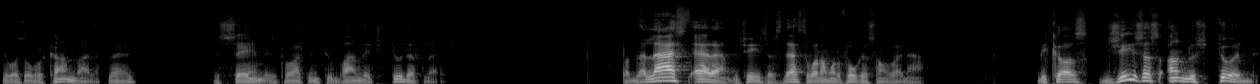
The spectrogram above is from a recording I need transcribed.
he was overcome by the flesh, the same is brought into bondage to the flesh. But the last Adam, Jesus, that's one I want to focus on right now. Because Jesus understood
